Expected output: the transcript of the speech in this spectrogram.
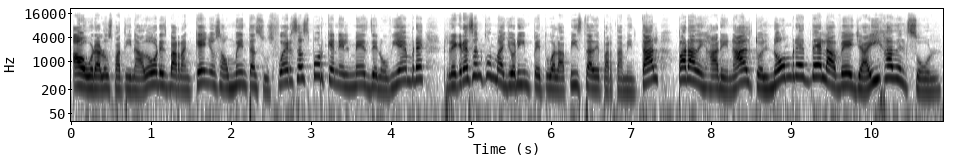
Ahora los patinadores barranqueños aumentan sus fuerzas porque en el mes de noviembre regresan con mayor ímpetu a la pista departamental para dejar en alto el nombre de la bella hija del sol.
